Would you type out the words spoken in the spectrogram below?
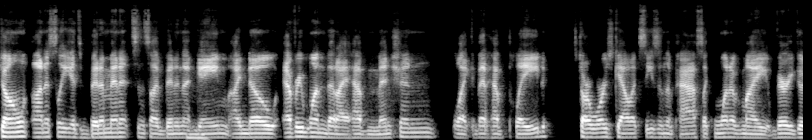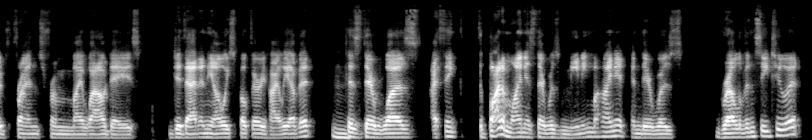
don't honestly. It's been a minute since I've been in that mm-hmm. game. I know everyone that I have mentioned, like that have played Star Wars Galaxies in the past. Like one of my very good friends from my WoW days did that, and he always spoke very highly of it because mm. there was, I think, the bottom line is there was meaning behind it and there was relevancy to it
